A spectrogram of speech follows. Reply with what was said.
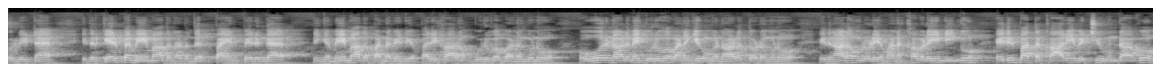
சொல்லிட்டேன். இதற்கேற்ப மே மாதம் நடந்து பயன்பெறுங்க நீங்கள் மே மாதம் பண்ண வேண்டிய பரிகாரம் குருவை வணங்கணும். ஒவ்வொரு நாளுமே குருவை வணங்கி உங்கள் நாளை தொடங்கணும். இதனால் உங்களுடைய மனக்கவலையும் நீங்கும். எதிர்பார்த்த காரிய வெற்றி உண்டாகும்.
